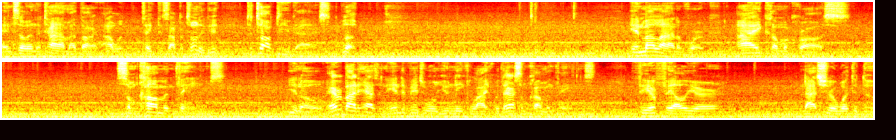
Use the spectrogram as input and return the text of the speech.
And so in the time, I thought I would take this opportunity to talk to you guys. Look, in my line of work, I come across some common themes. You know, everybody has an individual, unique life, but there are some common things. Fear failure, not sure what to do,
